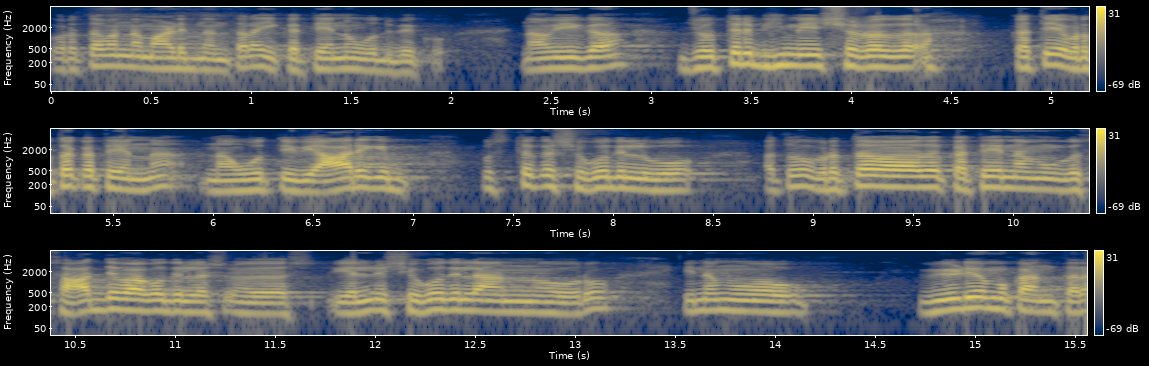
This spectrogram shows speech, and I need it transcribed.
ವ್ರತವನ್ನು ಮಾಡಿದ ನಂತರ ಈ ಕಥೆಯನ್ನು ಓದಬೇಕು. ನಾವೀಗ ಜ್ಯೋತಿರ್ಭೀಮೇಶ್ವರದ ಕಥೆ ವ್ರತಕಥೆಯನ್ನು ನಾವು ಓದ್ತೀವಿ. ಯಾರಿಗೆ ಪುಸ್ತಕ ಸಿಗೋದಿಲ್ವೋ ಅಥವಾ ವ್ರತವಾದ ಕಥೆ ನಮಗೆ ಸಾಧ್ಯವಾಗೋದಿಲ್ಲ ಎಲ್ಲಿ ಸಿಗೋದಿಲ್ಲ ಅನ್ನೋರು ಈ ನಮ್ಮ ವಿಡಿಯೋ ಮುಖಾಂತರ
